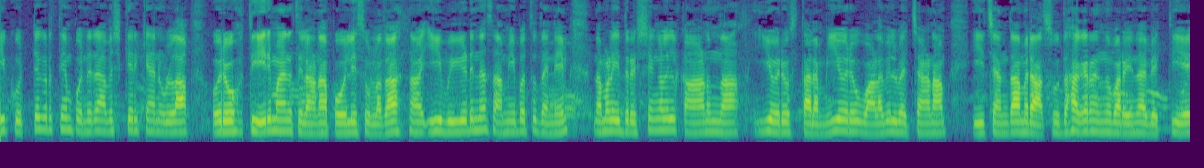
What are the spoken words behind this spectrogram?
ഈ കുറ്റകൃത്യം പുനരാവിഷ്കരിക്കാനുള്ള ഒരു തീരുമാനത്തിലാണ് പോലീസ് ഉള്ളത് ഈ വീടിന് സമീപത്ത് തന്നെ നമ്മൾ ഈ ദൃശ്യങ്ങളിൽ കാണുന്ന ഈ ഒരു സ്ഥലം ഈ ഒരു വളവിൽ വെച്ചാണ് ഈ ചന്താമര സുധാകരൻ എന്ന് പറയുന്ന വ്യക്തിയെ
